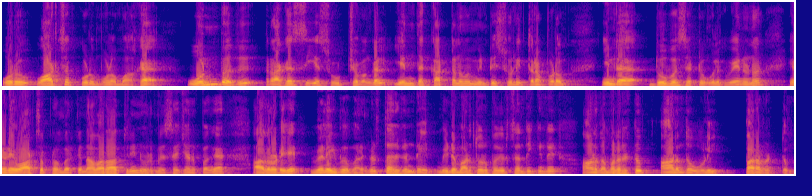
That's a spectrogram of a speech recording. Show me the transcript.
ஒரு வாட்ஸ்அப் குழு மூலமாக ஒன்பது ரகசிய சூட்சமங்கள் எந்த கட்டணமும் இன்றி சொல்லித்தரப்படும். இந்த தூப செட் உங்களுக்கு வேணும்னா என்னுடைய வாட்ஸ்அப் நம்பருக்கு நவராத்திரின்னு ஒரு மெசேஜ் அனுப்புங்க. அதனுடைய விலை விவரங்கள் தருகின்றேன். மீண்டும் அடுத்த ஒரு பதிவில் சந்திக்கின்றேன். ஆனந்த மலரட்டும். ஆனந்த ஒளி பரவட்டும்.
